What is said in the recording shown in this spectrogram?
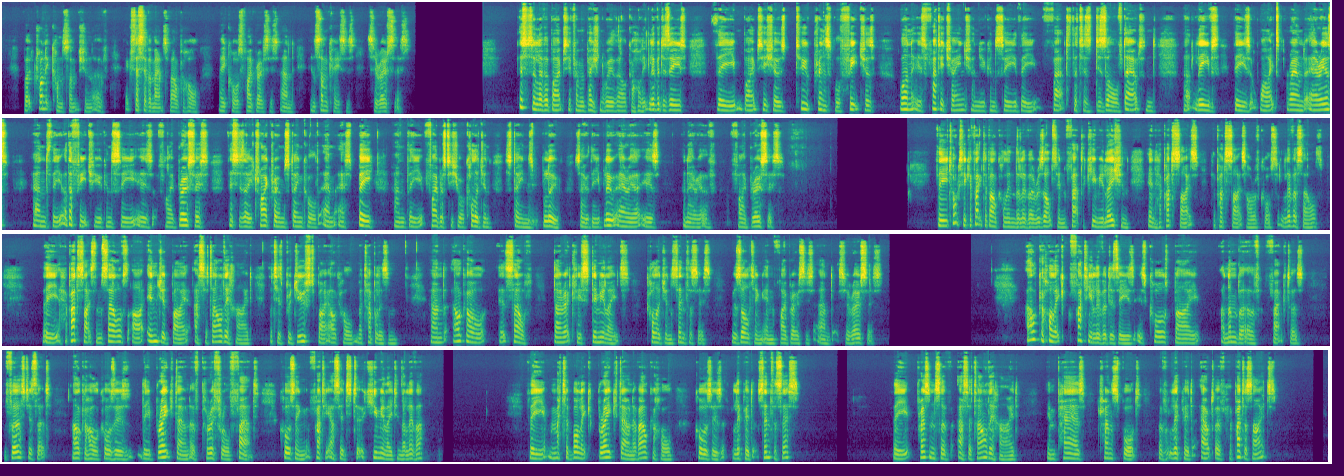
but chronic consumption of excessive amounts of alcohol may cause fibrosis and, in some cases, cirrhosis. This is a liver biopsy from a patient with alcoholic liver disease. The biopsy shows two principal features. One is fatty change, and you can see the fat that has dissolved out, and that leaves these white round areas and the other feature you can see is fibrosis. This is a trichrome stain called MSB and the fibrous tissue or collagen stains blue. So the blue area is an area of fibrosis. The toxic effect of alcohol in the liver results in fat accumulation in hepatocytes. Hepatocytes are, of course, liver cells. The hepatocytes themselves are injured by acetaldehyde that is produced by alcohol metabolism, and alcohol itself directly stimulates collagen synthesis, resulting in fibrosis and cirrhosis. Alcoholic fatty liver disease is caused by a number of factors. The first is that alcohol causes the breakdown of peripheral fat, causing fatty acids to accumulate in the liver. The metabolic breakdown of alcohol causes lipid synthesis. The presence of acetaldehyde impairs transport of lipid out of hepatocytes,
